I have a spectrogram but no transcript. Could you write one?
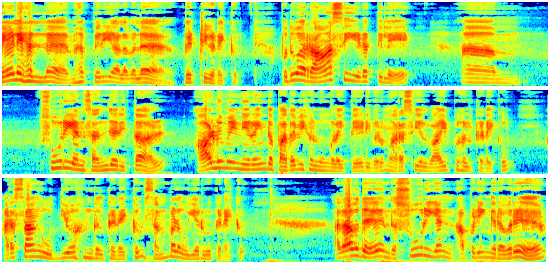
வேலைகளில் மிகப்பெரிய அளவில் வெற்றி கிடைக்கும். பொதுவாக ராசி இடத்திலே சூரியன் சஞ்சரித்தால் ஆளுமை நிறைந்த பதவிகள் உங்களை தேடி வரும். அரசியல் வாய்ப்புகள் கிடைக்கும். அரசாங்க உத்தியோகங்கள் கிடைக்கும். சம்பள உயர்வு கிடைக்கும். அதாவது இந்த சூரியன் அப்படிங்கிறவர்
